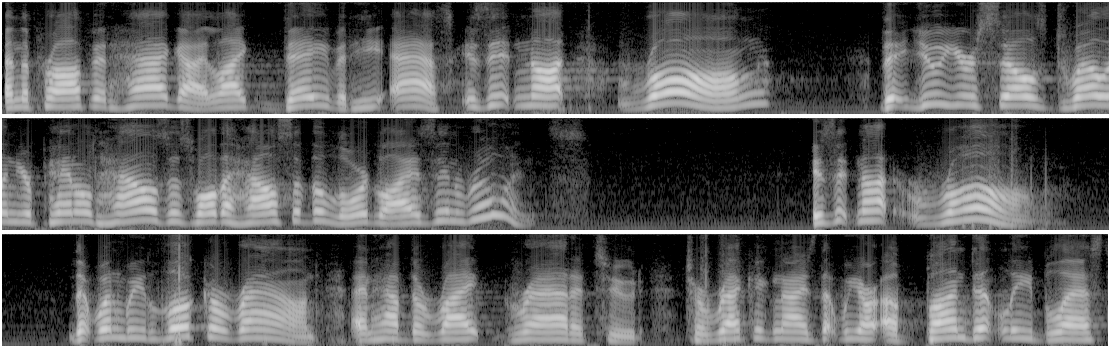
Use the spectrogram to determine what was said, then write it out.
And the prophet Haggai, like David, he asks, Is it not wrong that you yourselves dwell in your paneled houses while the house of the Lord lies in ruins? Is it not wrong that when we look around and have the right gratitude to recognize that we are abundantly blessed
